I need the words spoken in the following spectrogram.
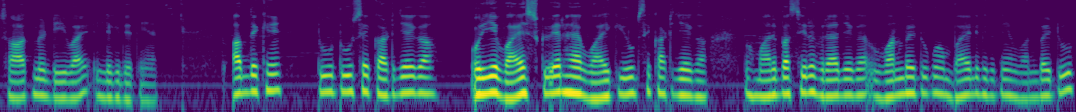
साथ में डी वाई लिख देते हैं। तो अब देखें टू टू से कट जाएगा और ये वाई स्क्वेयर है वाई क्यूब से कट जाएगा। तो हमारे पास सिर्फ़ रह जाएगा वन बाई टू को हम बाई लिख देते हैं वन बाई टू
